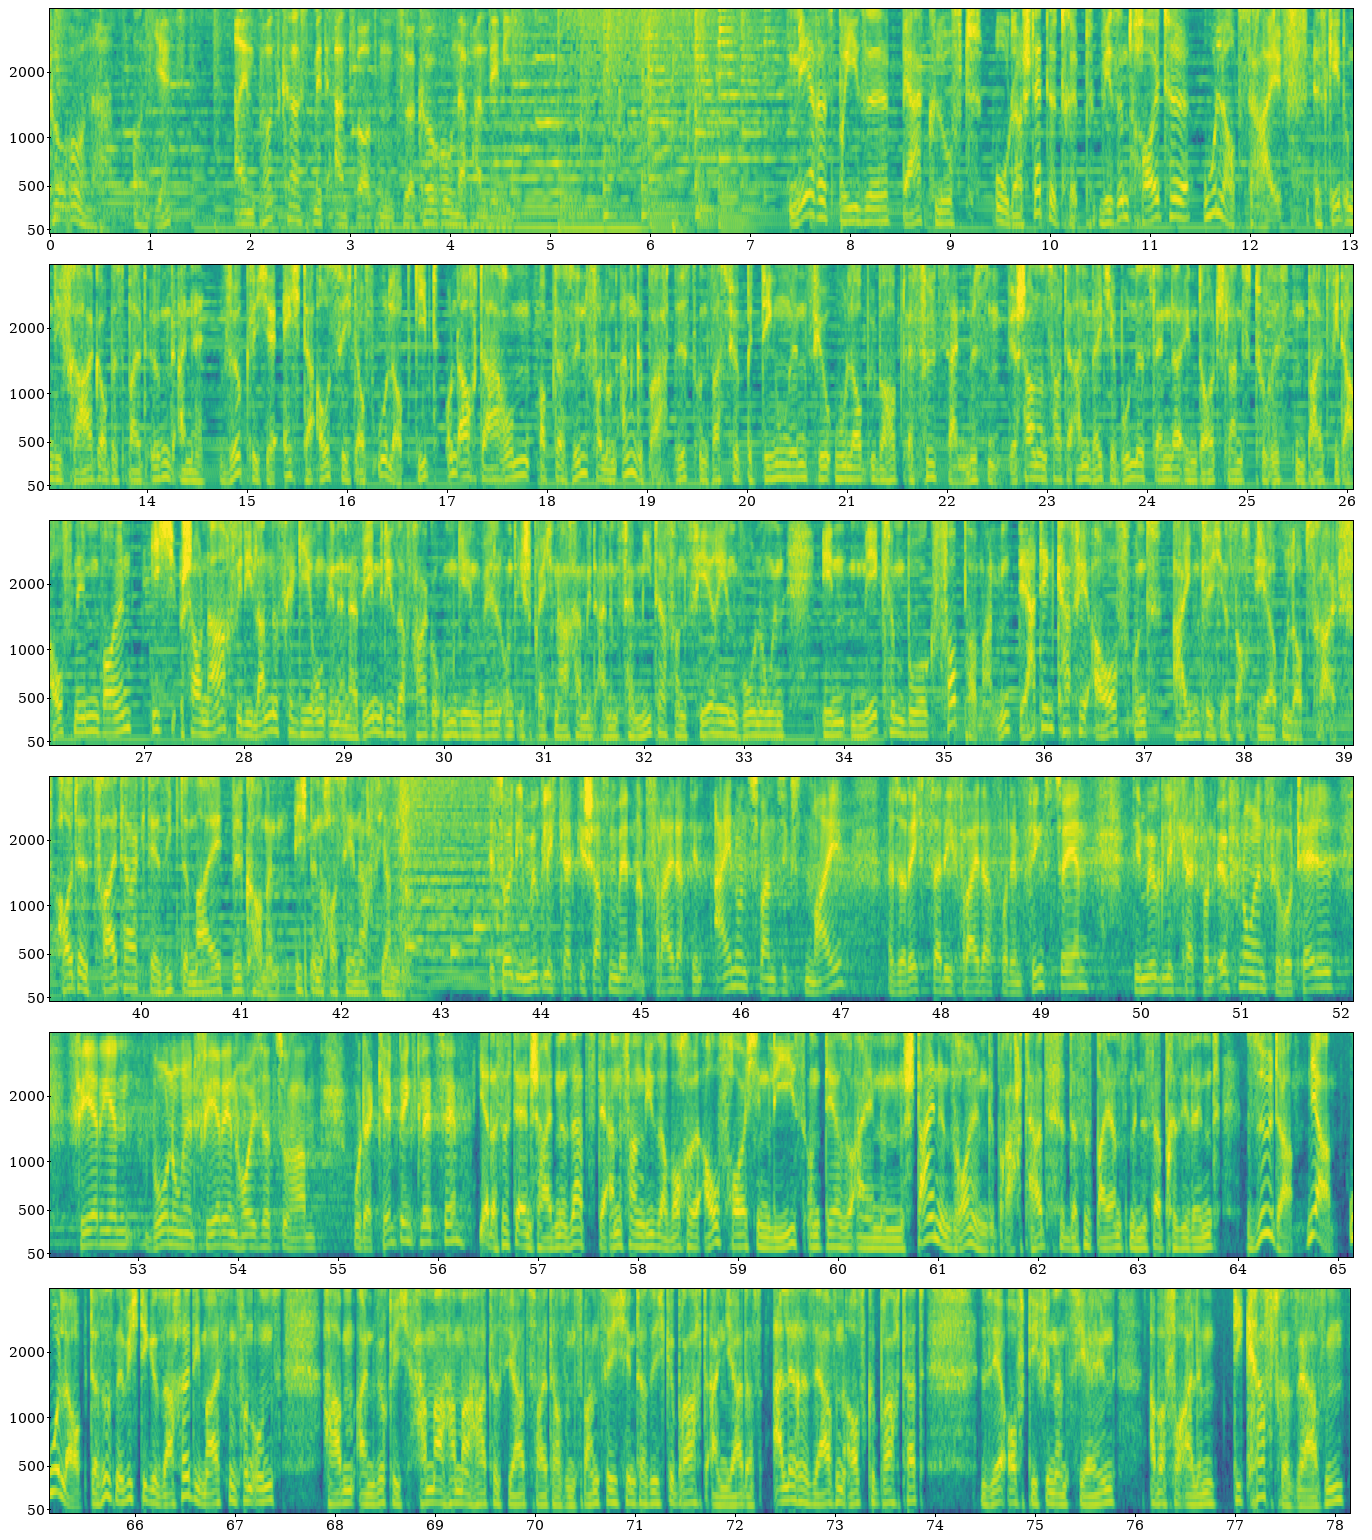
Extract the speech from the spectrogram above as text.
Corona. Und jetzt ein Podcast mit Antworten zur Corona-Pandemie. Meeresbrise, Bergluft oder Städtetrip. Wir sind heute urlaubsreif. Es geht um die Frage, ob es bald irgendeine wirkliche, echte Aussicht auf Urlaub gibt und auch darum, ob das sinnvoll und angebracht ist und was für Bedingungen für Urlaub überhaupt erfüllt sein müssen. Wir schauen uns heute an, welche Bundesländer in Deutschland Touristen bald wieder aufnehmen wollen. Ich schaue nach, wie die Landesregierung in NRW mit dieser Frage umgehen will und ich spreche nachher mit einem Vermieter von Ferienwohnungen in Mecklenburg-Vorpommern. Der hat den Kaffee auf und eigentlich ist auch eher urlaubsreif. Heute ist Freitag, der 7. Mai. Willkommen. Ich bin José Nachsiandi. Es soll die Möglichkeit geschaffen werden, ab Freitag, den 21. Mai, also rechtzeitig Freitag vor den Pfingstferien, die Möglichkeit von Öffnungen für Hotel, Ferien, Wohnungen, Ferienhäuser zu haben oder Campingplätze. Ja, das ist der entscheidende Satz, der Anfang dieser Woche aufhorchen ließ und der so einen Stein ins Rollen gebracht hat. Das ist Bayerns Ministerpräsident Söder. Ja, Urlaub, das ist eine wichtige Sache. Die meisten von uns haben ein wirklich hammer, hammerhartes Jahr 2020 hinter sich gebracht. Ein Jahr, das alle Reserven aufgebaut gebracht hat. Sehr oft die finanziellen, aber vor allem die Kraftreserven.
